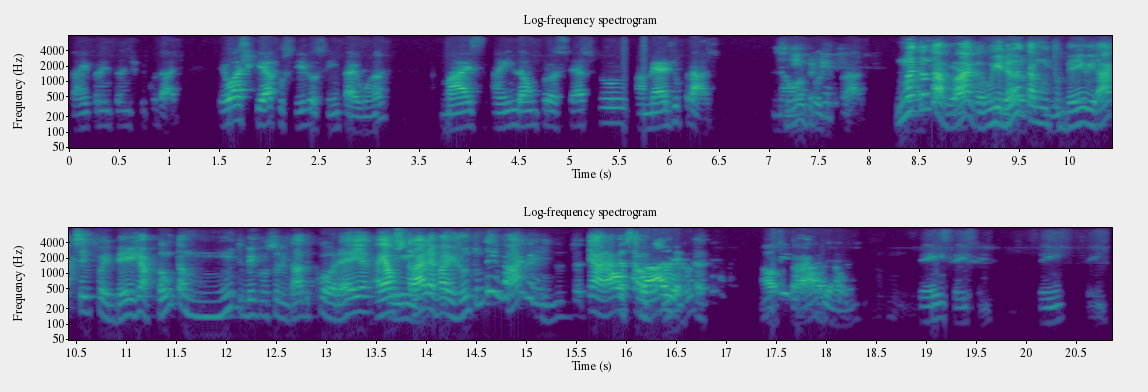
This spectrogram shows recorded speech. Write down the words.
está enfrentando dificuldade. Eu acho que é possível, sim, Taiwan, mas ainda é um processo a médio prazo, não sim, a curto prazo. Não é tanta é vaga. O Irã está muito bem, o Iraque sempre foi bem, o Japão está muito bem consolidado, Coreia, aí a Austrália sim. vai junto, não tem vaga. Tem a Arábia Austrália, Saudita. Austrália, vaga, sim, sim, sim, sim, sim.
